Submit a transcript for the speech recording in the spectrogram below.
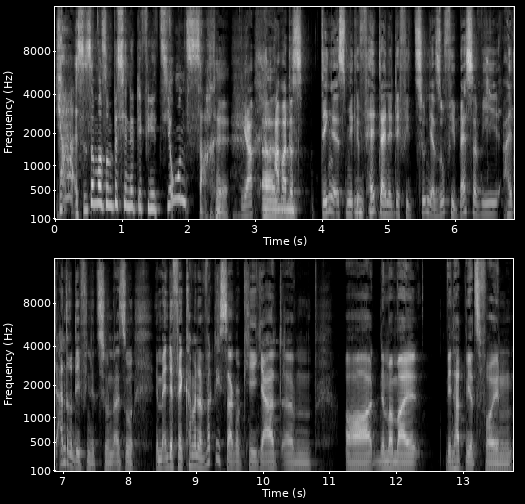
ja, es ist immer so ein bisschen eine Definitionssache. Ja, ähm, aber das Ding ist, mir gefällt deine Definition ja so viel besser wie halt andere Definitionen. Also im Endeffekt kann man dann wirklich sagen, okay, ja, ähm, oh, nimm mal mal wen hatten wir jetzt vorhin?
